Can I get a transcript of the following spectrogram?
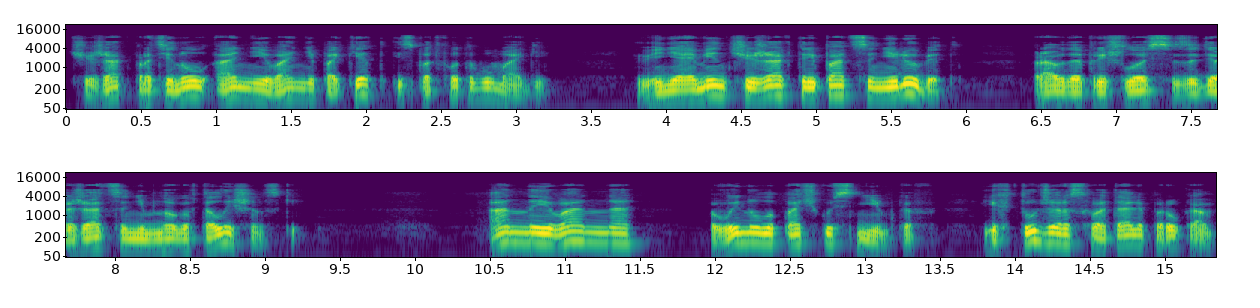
Чижак протянул Анне Иванне пакет из-под фотобумаги. Вениамин Чижак трепаться не любит. Правда, пришлось задержаться немного в Талышинске. Анна Ивановна вынула пачку снимков. Их тут же расхватали по рукам.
